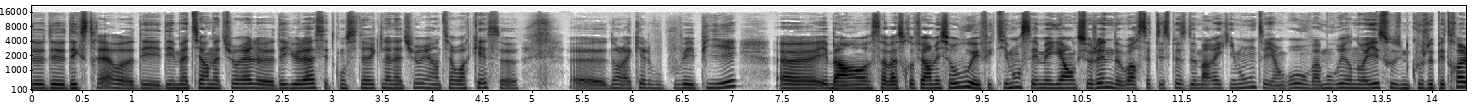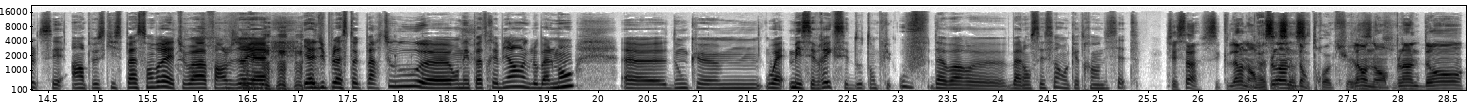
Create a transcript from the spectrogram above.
euh, de- de- d'extraire euh, des, des matières naturelles euh, dégueulasses et de considérer que la nature est un tiroir caisse euh, dans laquelle vous pouvez piller, et ben ça va se refermer sur vous. Et effectivement, c'est méga anxiogène de voir cette espèce de marée qui monte et en gros, on va mourir noyé sous une couche de pétrole. C'est un peu ce qui se passe en vrai, tu vois. Enfin, je il y a- du plastoc partout, on n'est pas très bien globalement. Donc, ouais, mais c'est vrai que c'est d'autant plus ouf d'avoir balancé ça en 97. C'est ça. C'est que là, on est en Là, plein ça, dedans. c'est trop actuel. Là, on est en qui- plein dedans,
